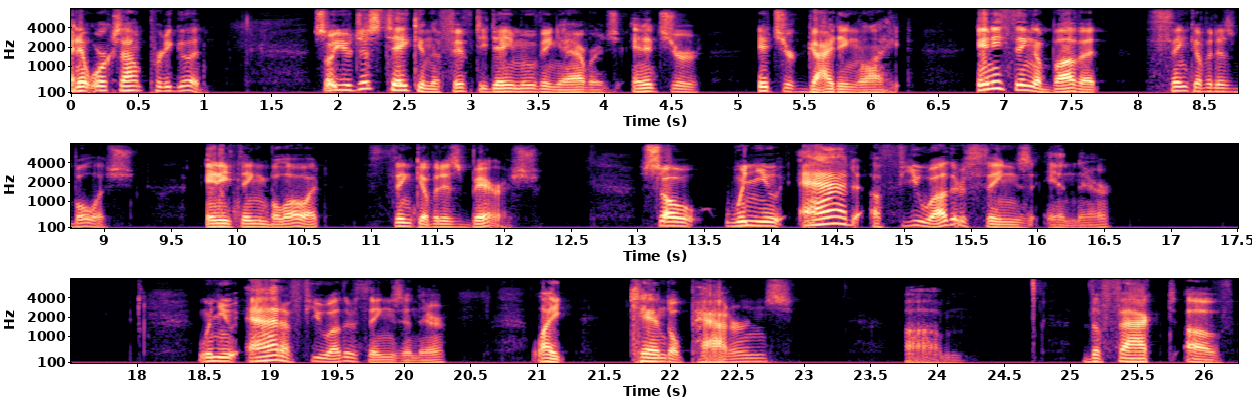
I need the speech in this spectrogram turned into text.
and it works out pretty good. So you're just taking the 50-day moving average, and it's your it's your guiding light. Anything above it, think of it as bullish. Anything below it, think of it as bearish. So when you add a few other things in there, when you add a few other things in there, like candle patterns, um, the fact of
